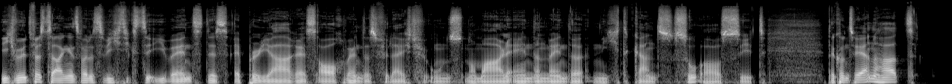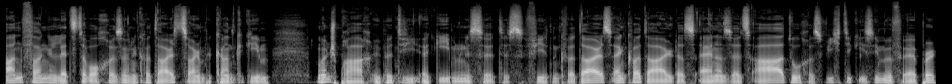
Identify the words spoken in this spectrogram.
Ich würde fast sagen, es war das wichtigste Event des Apple-Jahres, auch wenn das vielleicht für uns normale Endanwender nicht ganz so aussieht. Der Konzern hat Anfang letzter Woche seine Quartalszahlen bekannt gegeben. Man sprach über die Ergebnisse des vierten Quartals. Ein Quartal, das einerseits A durchaus wichtig ist immer für Apple,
